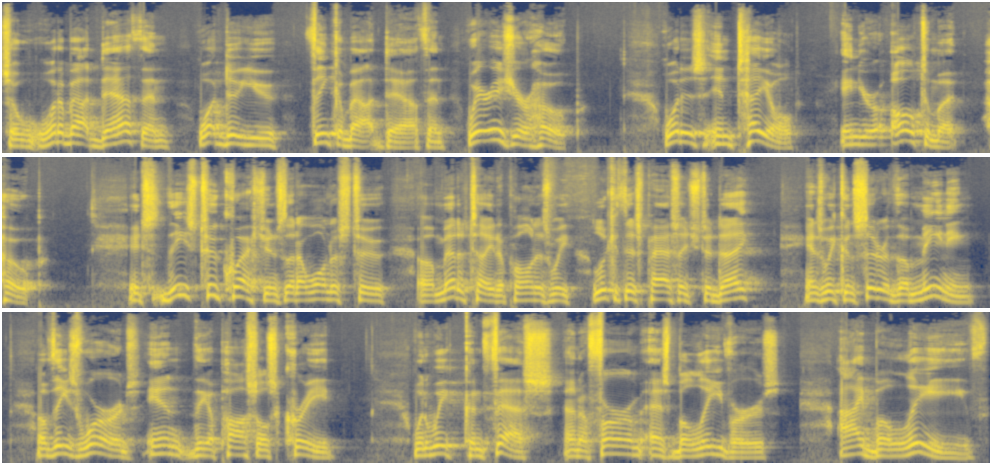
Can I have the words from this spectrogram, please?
So, what about death and what do you think about death? And where is your hope? What is entailed in your ultimate hope? It's these two questions that I want us to uh, meditate upon as we look at this passage today. And as we consider the meaning of these words in the Apostles' Creed, when we confess and affirm as believers, I believe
